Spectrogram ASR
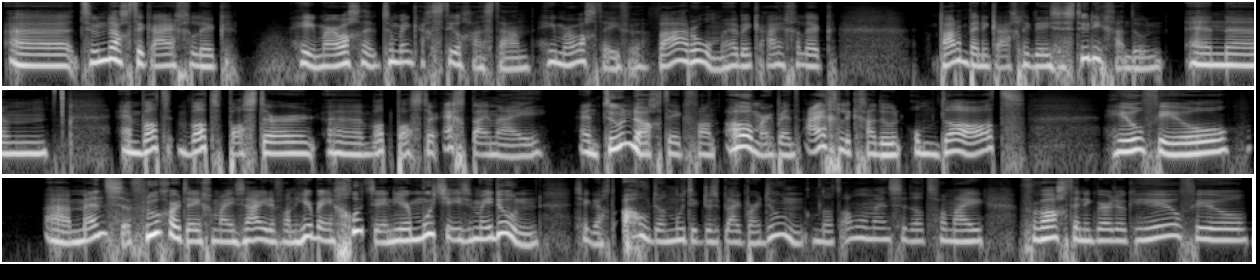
eh, toen dacht ik eigenlijk, hey, maar wacht even. Toen ben ik echt stil gaan staan. Hé, hey, maar wacht even. Waarom heb ik eigenlijk, waarom ben ik eigenlijk deze studie gaan doen? En, ehm, en wat, wat, past er, eh, wat past er echt bij mij? En toen dacht ik van, oh, maar ik ben het eigenlijk gaan doen omdat heel veel uh, mensen vroeger tegen mij zeiden van hier ben je goed in, hier moet je iets mee doen. Dus ik dacht, oh, dan moet ik dus blijkbaar doen. Omdat allemaal mensen dat van mij verwachten. En ik werd ook heel veel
